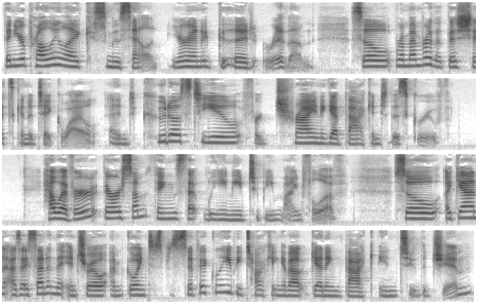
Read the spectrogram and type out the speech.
then you're probably like smooth sailing. You're in a good rhythm. So remember that this shit's gonna take a while, and kudos to you for trying to get back into this groove. However, there are some things that we need to be mindful of. So, again, as I said in the intro, I'm going to specifically be talking about getting back into the gym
